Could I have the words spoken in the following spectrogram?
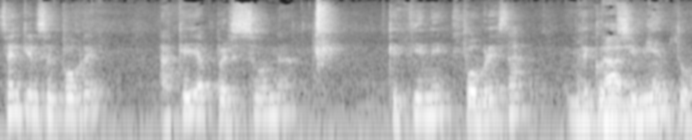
¿Saben quién es el pobre? Aquella persona que tiene pobreza de conocimiento.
